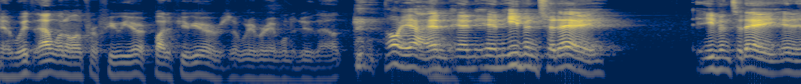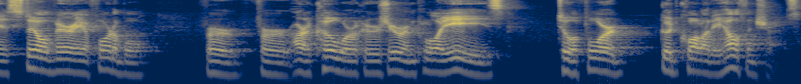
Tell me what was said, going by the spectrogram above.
And we, that went on for a few years, quite a few years that we were able to do that. Oh yeah, and and and even today, even today, it is still very affordable for for our coworkers, your employees, to afford good quality health insurance.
